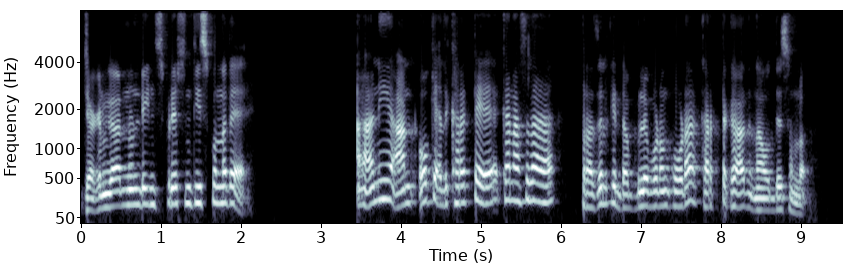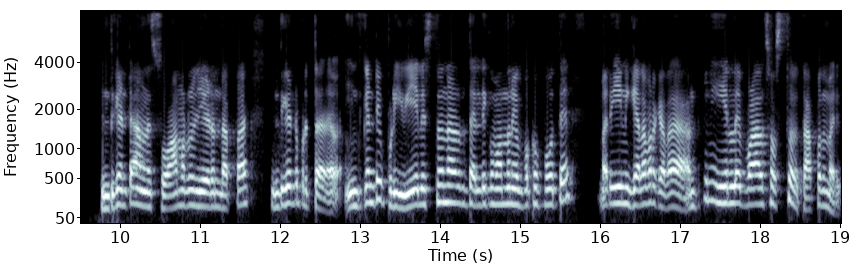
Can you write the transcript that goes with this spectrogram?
జగన్ గారి నుండి ఇన్స్పిరేషన్ తీసుకున్నదే. అని అన్- ఓకే అది కరెక్టే కానీ అసలు ప్రజలకి డబ్బులు ఇవ్వడం కూడా కరెక్ట్ కాదు నా ఉద్దేశంలో. ఎందుకంటే వాళ్ళని స్వామరులు చేయడం తప్ప ఎందుకంటే ఇప్పుడు త- ఎందుకంటే ఇప్పుడు వీళ్ళు ఇస్తున్నారు తల్లికి వందనం ఇవ్వకపోతే మరి ఈయన గెలవరు కదా అందుకని వీళ్ళు ఇవ్వాల్సి వస్తుంది తప్పదు మరి.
